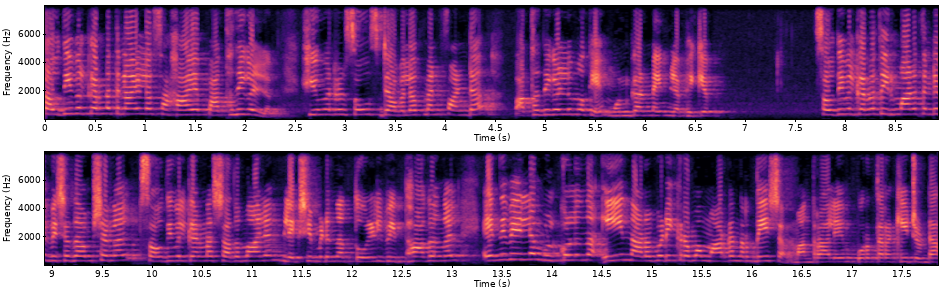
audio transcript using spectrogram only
സൗദിവൽക്കരണത്തിനായുള്ള സഹായ പദ്ധതികളിലും ഹ്യൂമൻ റിസോഴ്സ് ഡെവലപ്മെന്റ് ഫണ്ട് പദ്ധതികളിലുമൊക്കെ മുൻഗണനയും ലഭിക്കും. സൗദിവൽക്കരണ തീരുമാനത്തിന്റെ വിശദാംശങ്ങൾ സൗദിവൽക്കരണ ശതമാനം ലക്ഷ്യമിടുന്ന തൊഴിൽ വിഭാഗങ്ങൾ എന്നിവയെല്ലാം ഉൾക്കൊള്ളുന്ന ഈ നടപടിക്രമ മാർഗനിർദ്ദേശം മന്ത്രാലയം പുറത്തിറക്കിയിട്ടുണ്ട്.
